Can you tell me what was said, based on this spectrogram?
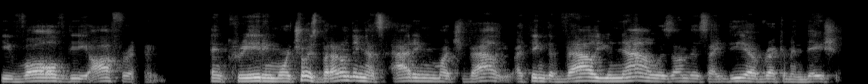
evolve the offering and creating more choice, but I don't think that's adding much value. I think the value now is on this idea of recommendation.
